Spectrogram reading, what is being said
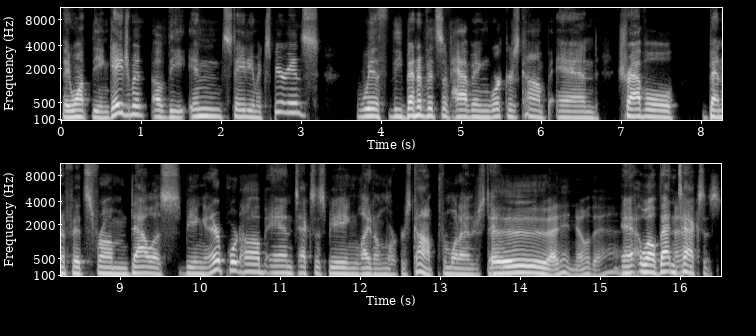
They want the engagement of the in stadium experience with the benefits of having workers' comp and travel benefits from Dallas being an airport hub and Texas being light on workers' comp, from what I understand. Oh, I didn't know that. Yeah, well, that and Uh, taxes,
